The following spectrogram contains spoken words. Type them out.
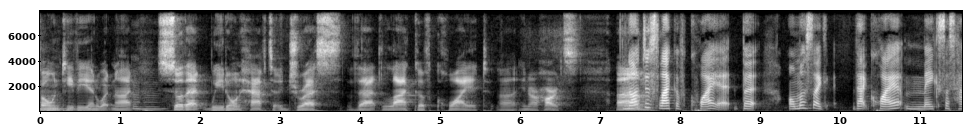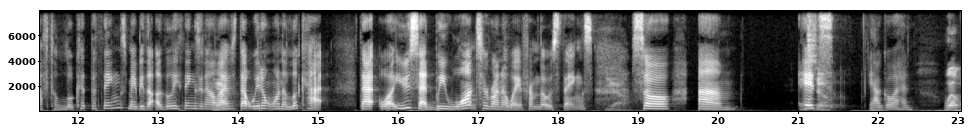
phone, Mhm. TV, and whatnot, Mhm. so that we don't have to address that lack of quiet uh, in our hearts. Not Um, just lack of quiet, but almost like that quiet makes us have to look at the things, maybe the ugly things in our Yeah. lives that we don't want to look at. That what you said, we want to run away from those things. yeah. So, um, And it's so- yeah. Go ahead. Well,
